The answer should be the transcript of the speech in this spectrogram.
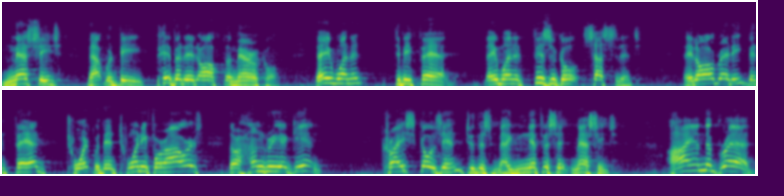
message that would be pivoted off the miracle. They wanted to be fed, they wanted physical sustenance. They'd already been fed within 24 hours, they're hungry again. Christ goes into this magnificent message I am the bread.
